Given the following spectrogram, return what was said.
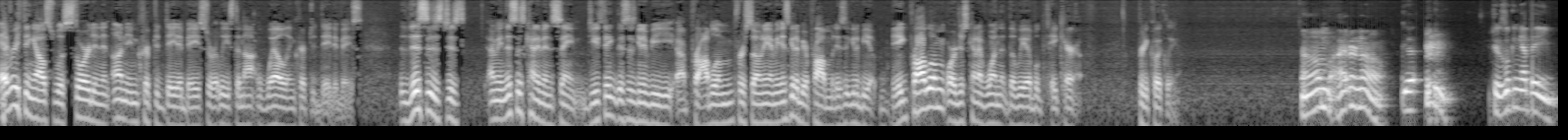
Everything else was stored in an unencrypted database, or at least a not well encrypted database. This is just I mean, this is kind of insane. Do you think this is going to be a problem for Sony? I mean, it's going to be a problem, but is it going to be a big problem or just kind of one that they'll be able to take care of pretty quickly? Um, I don't know. Because looking at the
